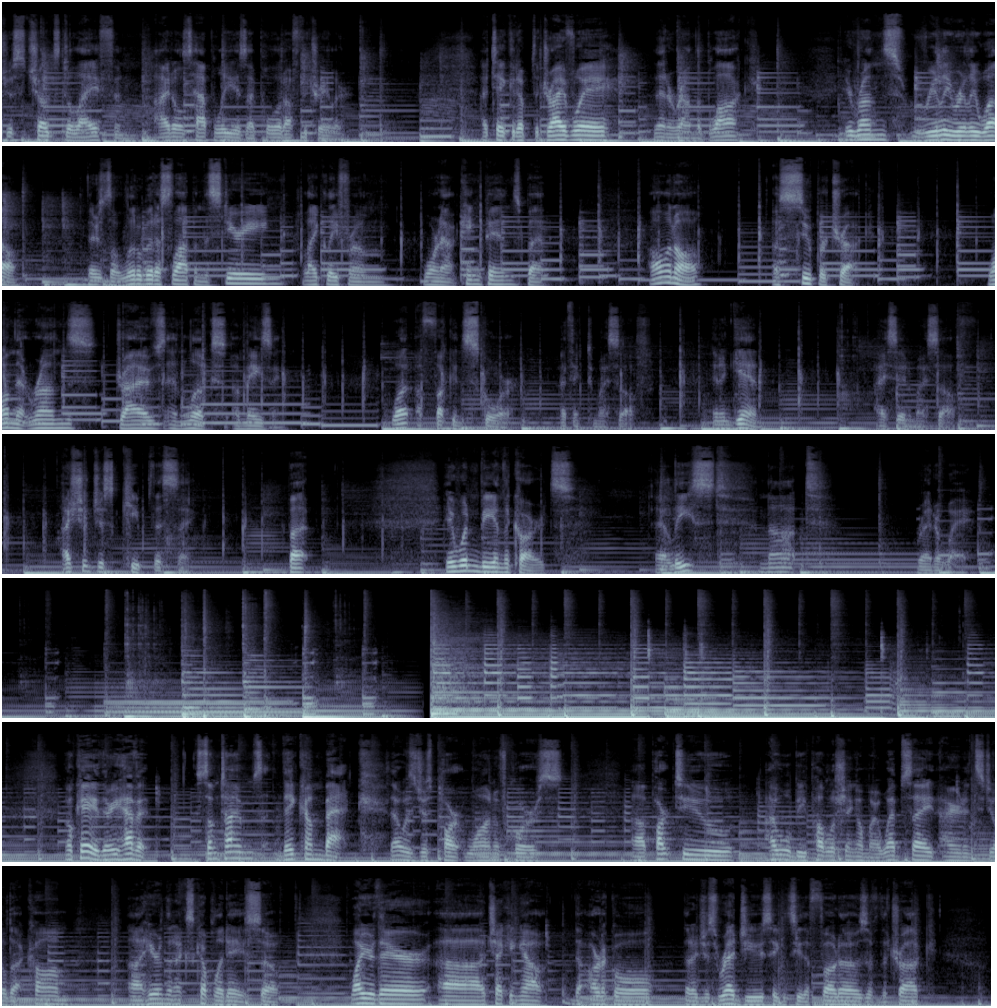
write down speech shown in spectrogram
just chugs to life and idles happily as I pull it off the trailer. I take it up the driveway, then around the block. It runs really, really well. There's a little bit of slop in the steering, likely from worn out kingpins, but all in all, a super truck. One that runs, drives, and looks amazing. What a fucking score, I think to myself. And again, I say to myself, I should just keep this thing. But it wouldn't be in the cards. At least, not right away. Okay, there you have it. Sometimes they come back. That was just part one, of course. Uh, part two, I will be publishing on my website, ironandsteele.com, uh, here in the next couple of days. So while you're there, uh, checking out the article that I just read you so you can see the photos of the truck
